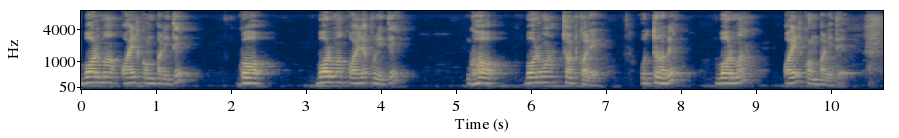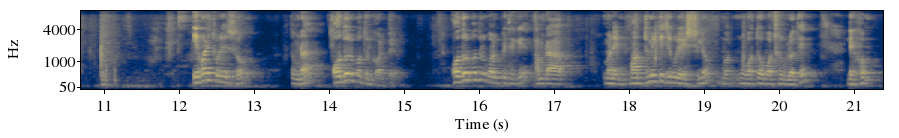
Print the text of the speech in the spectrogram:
বর্মা অয়েল কোম্পানিতে, গ, বর্মা কয়লা খনিতে, ঘ, বর্মা চটকলে। উত্তর হবে বর্মা অয়েল কোম্পানিতে। এবারে চলে এসো তোমরা অদল বদল গল্পে। অদল বদল গল্পে থেকে আমরা মানে মাধ্যমিকে যেগুলো এসেছিল গত বছরগুলোতে, লেখো।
